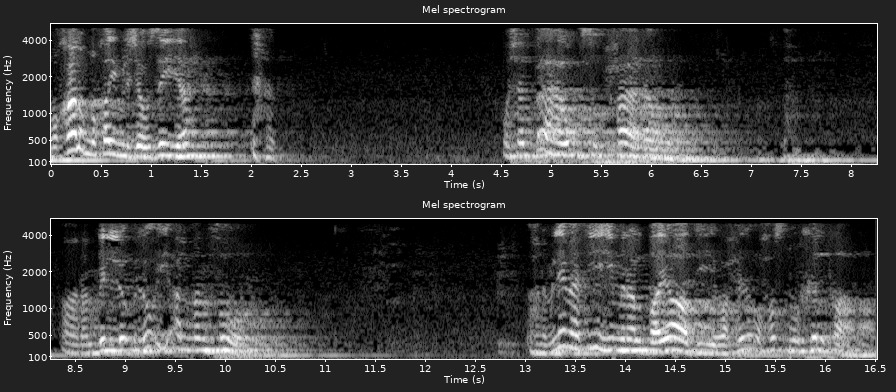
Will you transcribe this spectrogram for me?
وقال ابن قيم الجوزية وشبهه سبحانه. باللؤلؤ المنثور. لما فيه من البياض وحسن الخلقة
